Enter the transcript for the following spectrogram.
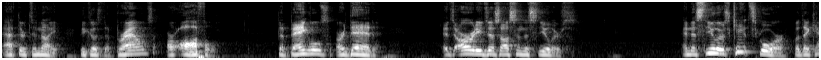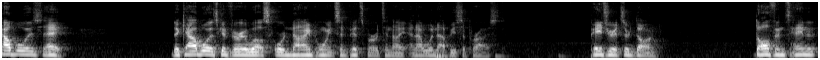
after tonight because the Browns are awful. The Bengals are dead. It's already just us and the Steelers. And the Steelers can't score, but the Cowboys, hey, the Cowboys could very well score nine points in Pittsburgh tonight, and I would not be surprised. Patriots are done. Dolphins hanging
